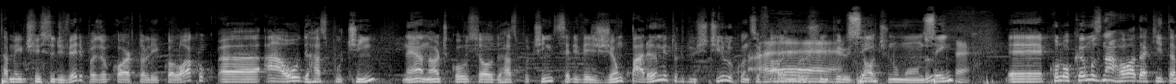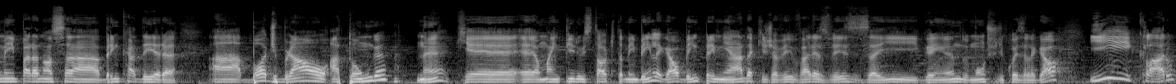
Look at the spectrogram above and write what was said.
tá meio difícil de ver, depois eu corto ali e coloco, ah, a Old Rasputin, né? A North Coast Old Rasputin, cervejão parâmetro do estilo quando se fala em É, Brewing Imperial sim. Stout no mundo. Sim. É. É, colocamos na roda aqui também para a nossa brincadeira a Bod Brown Atonga, né? Que é, é uma Imperial Stout também bem legal, bem premiada, que já veio várias vezes aí ganhando um monte de coisa legal. E, claro,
